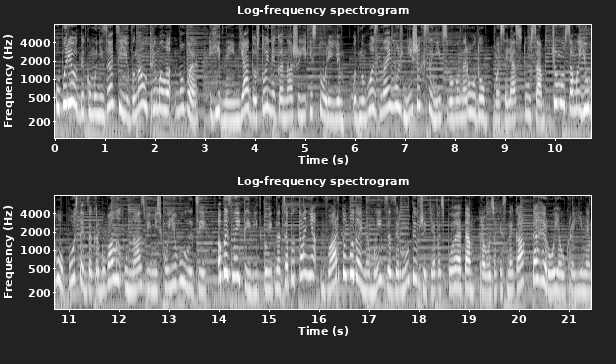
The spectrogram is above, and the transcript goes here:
У період декомунізації вона отримала нове гідне ім'я достойника нашої історії, одного з найможніших синів свого народу Василя Стуса. Чому саме його постать закарбували у назві міської вулиці? Аби знайти відповідь на це питання, варто бодай на мить зазирнути в життєпис поета, правозахисника та героя України.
